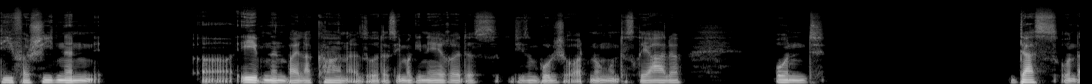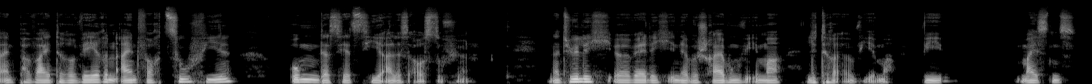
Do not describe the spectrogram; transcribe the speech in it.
die verschiedenen äh, Ebenen bei Lacan, also das Imaginäre, das, die symbolische Ordnung und das Reale und das und ein paar weitere wären einfach zu viel, um das jetzt hier alles auszuführen. Natürlich äh, werde ich in der Beschreibung wie immer Liter äh, wie immer, wie meistens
